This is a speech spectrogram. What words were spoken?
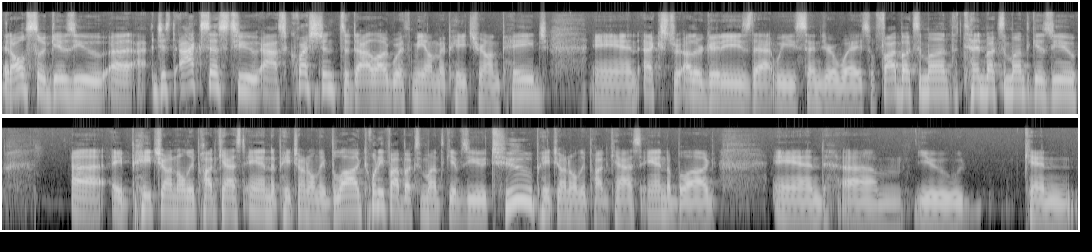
It also gives you uh, just access to ask questions, to dialogue with me on my Patreon page, and extra other goodies that we send your way. So five bucks a month, ten bucks a month gives you uh, a Patreon only podcast and a Patreon only blog. 25 bucks a month gives you two Patreon only podcasts and a blog. And um, you can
